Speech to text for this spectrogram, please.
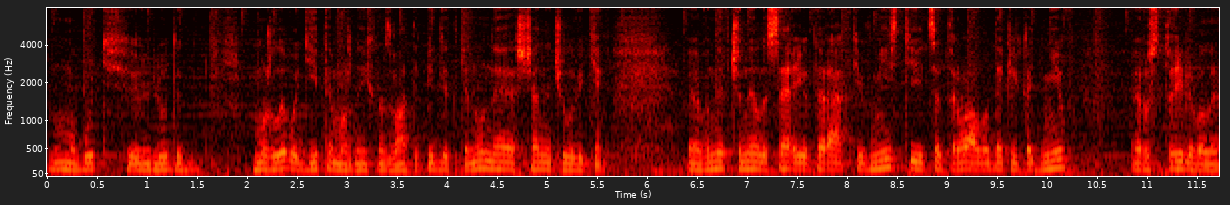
ну, мабуть, люди, можливо, діти, можна їх назвати, підлітки, ну не ще не чоловіки. Вони вчинили серію терактів в місті, це тривало декілька днів. Розстрілювали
